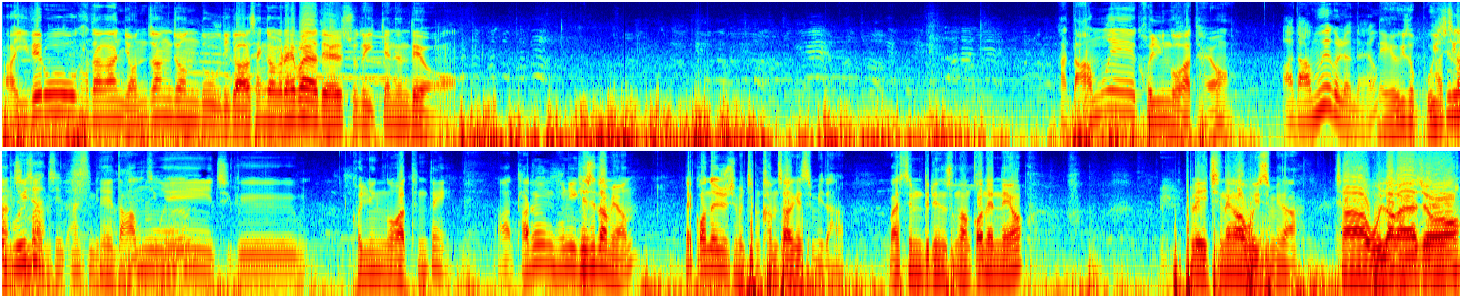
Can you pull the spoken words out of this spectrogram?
아 이대로 가다간 연장전도 우리가 생각을 해봐야 될 수도 있겠는데요. 아 나무에 걸린 것 같아요. 아 나무에 걸렸나요? 네 여기서 아, 보이진 지금 보이지 않지, 않습니다. 네, 네, 나무에 지금... 걸린 것 같은데 네. 아 다른 분이 계시다면 네, 꺼내주시면 참 감사하겠습니다. 말씀드리는 순간 꺼냈네요. 플레이 진행하고 있습니다. 자 올라가야죠.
